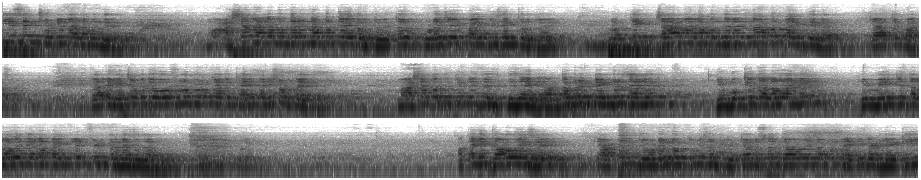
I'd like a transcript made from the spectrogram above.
तीस एक छोटे नाला आहेत. मग अशा नाला बंधाऱ्यांना आपण काय करतोय? तर पुढे जे पाईप डिझाईन करतोय प्रत्येक चार नाला बंधाऱ्यांना आपण पाईप देणार. चार ते पाच. कारण ह्याच्यामध्ये ओव्हरफ्लो करून खाली खाली पाणी सोडता येतं. मग अशा पद्धतीने डिझाईन आहे. आतापर्यंत टेंडर झाले हे मुख्य तलाव आणि हे मेन जे तलाव आहे त्याला पाईपलाईन फिट करण्याचं झालं. आता हे गाव वाईज आहे की आपण जेवढे लोक तुम्ही जमले त्यानुसार गाव वाईज आपण माहिती काढली आहे की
